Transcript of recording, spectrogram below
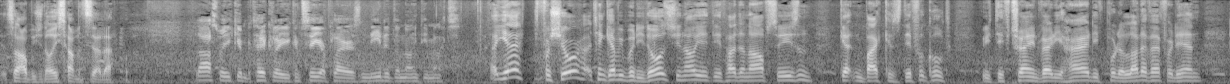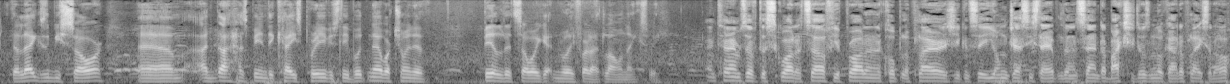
It's always nice having said that. Last week in particular, you can see your players needed the 90 minutes. Uh, yeah, for sure. I think everybody does. You know, they've had an off season. Getting back is difficult. They've trained very hard. They've put a lot of effort in. The legs will be sore, um, and that has been the case previously. But now we're trying to build it so we're getting ready for Athlone next week. In terms of the squad itself, you've brought in a couple of players. You can see young Jessie Stapleton centre back. She doesn't look out of place at all.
